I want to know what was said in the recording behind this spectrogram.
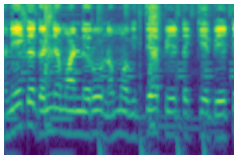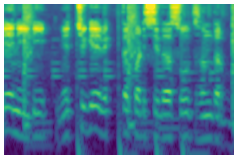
ಅನೇಕ ಗಣ್ಯಮಾನ್ಯರು ನಮ್ಮ ವಿದ್ಯಾಪೀಠಕ್ಕೆ ಭೇಟಿ ನೀಡಿ ಮೆಚ್ಚುಗೆ ವ್ಯಕ್ತಪಡಿಸಿದ ಸುಸಂದರ್ಭ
